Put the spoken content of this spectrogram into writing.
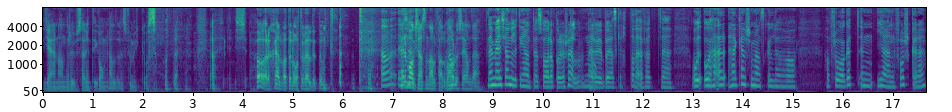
hjärnan rusar inte igång alldeles för mycket och sånt där. Jag hör själv att det låter väldigt dumt. Ja, Här är magkänslan i alla fall. Vad Ja. har du att säga om det? Nej, men jag känner lite grann att jag svarar på det själv när Ja. du börjar skratta där. För att, eh, och och här, här kanske man skulle ha, ha frågat en hjärnforskare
